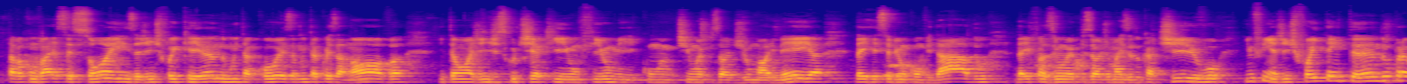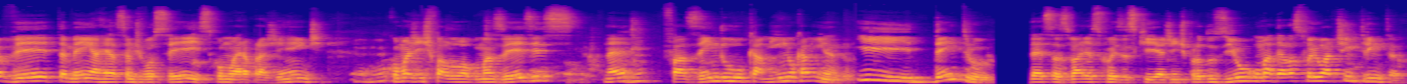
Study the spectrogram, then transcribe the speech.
estava com várias sessões, a gente foi criando muita coisa, muita coisa nova. Então a gente discutia aqui um filme com tinha um episódio de uma hora e meia, daí recebia um convidado, daí fazia um episódio mais educativo. Enfim, a gente foi tentando para ver também a reação de vocês, como era pra gente. Uhum. Como a gente falou algumas vezes, né? Fazendo o caminho caminhando. E dentro dessas várias coisas que a gente produziu, uma delas foi o Arte em 30,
